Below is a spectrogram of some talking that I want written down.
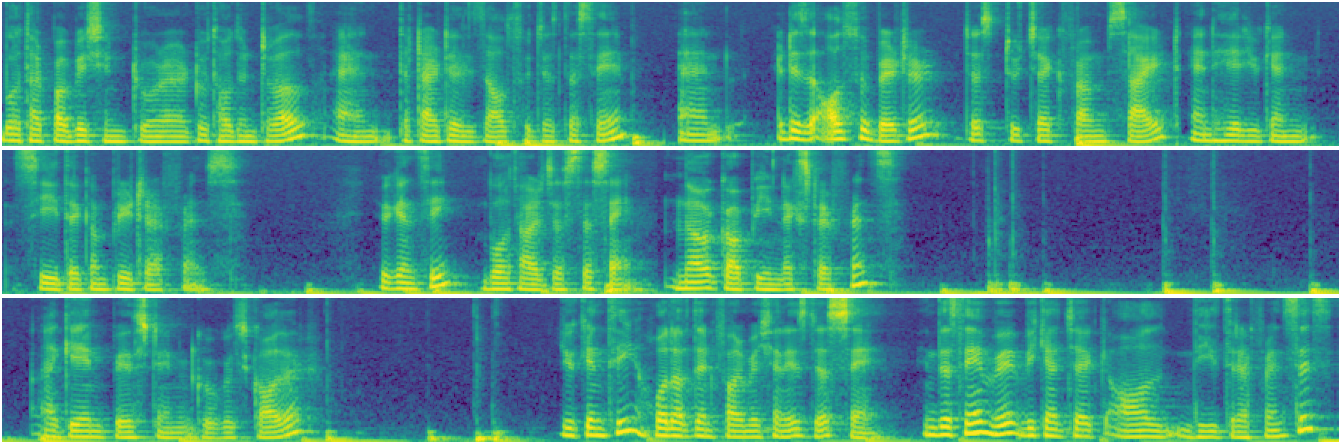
Both are published in 2012 uh, and the title is also just the same and it is also better just to check from site and here you can see the complete reference you can see both are just the same. Now copy next reference. Again paste in google scholar. You can see whole of the information is just same. In the same way we can check all these references.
